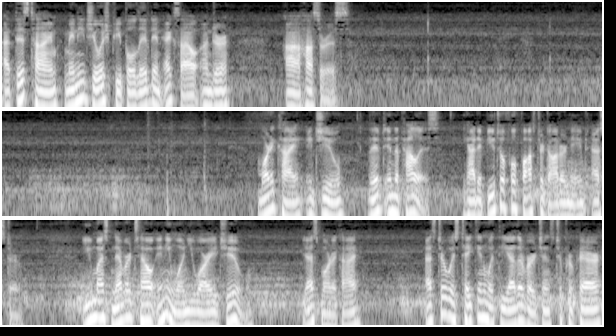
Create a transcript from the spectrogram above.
At this time, many Jewish people lived in exile under Ahasuerus. Mordecai, a Jew, lived in the palace. He had a beautiful foster daughter named Esther. You must never tell anyone you are a Jew. Yes, Mordecai. Esther was taken with the other virgins to prepare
